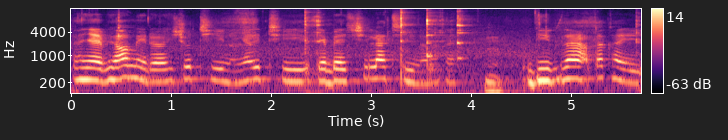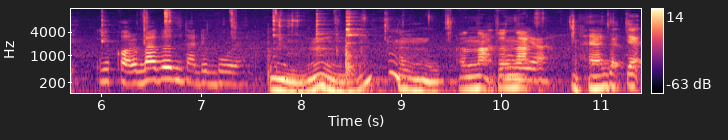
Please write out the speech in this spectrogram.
Thế này phía ông mình đỡ chút thì nó nhai thì cái bé chỉ là thì nó phải อืม đi ra ta phải yêu cầu ba bơm ta được bồi อืมอืมอืมอันหนักจนหนักอะไรอะแฮงจะแจ๊ะ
